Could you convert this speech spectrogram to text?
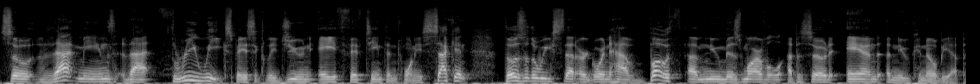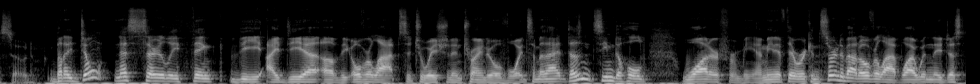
So that means that three weeks, basically June 8th, 15th, and 22nd, those are the weeks that are going to have both a new Ms. Marvel episode and a new Kenobi episode. But I don't necessarily think the idea of the overlap situation and trying to avoid some of that doesn't seem to hold water for me. I mean, if they were concerned about overlap, why wouldn't they just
